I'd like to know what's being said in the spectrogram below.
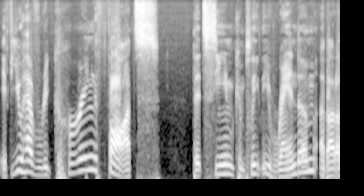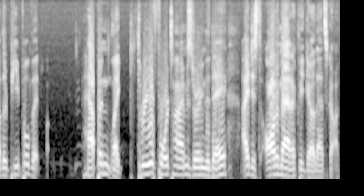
if you have recurring thoughts that seem completely random about other people that happen like three or four times during the day, I just automatically go, that's God.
